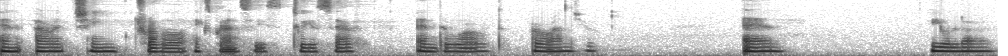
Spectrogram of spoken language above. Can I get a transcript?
and enriching travel experiences to yourself and the world around you. And you learn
